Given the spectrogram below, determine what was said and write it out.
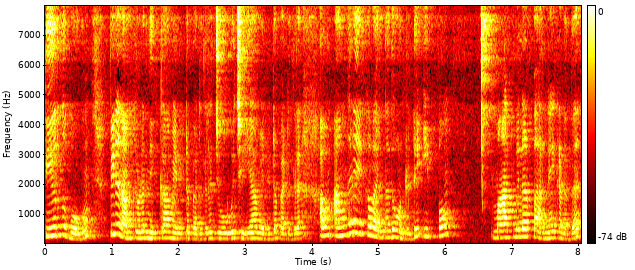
തീർന്നു പോകും. പിന്നെ നമുക്കിവിടെ നിൽക്കാൻ വേണ്ടിയിട്ട് പറ്റത്തില്ല ജോബ് ചെയ്യാൻ വേണ്ടിയിട്ട് പറ്റത്തില്ല. അപ്പം അങ്ങനെയൊക്കെ വരുന്നത് കൊണ്ടിട്ട് ഇപ്പം മാർക്ക് മില്ലർ പറഞ്ഞേക്കണത്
